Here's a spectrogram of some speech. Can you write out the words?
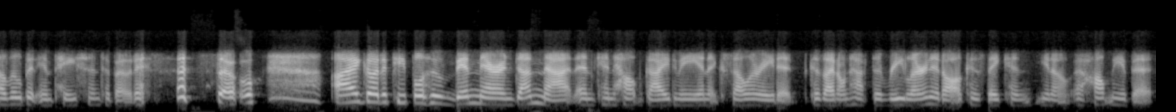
a little bit impatient about it. so I go to people who've been there and done that and can help guide me and accelerate it because I don't have to relearn it all because they can, you know, help me a bit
